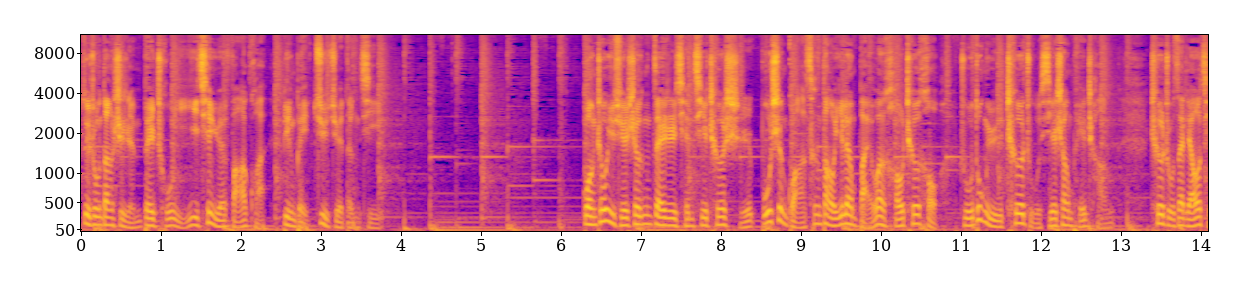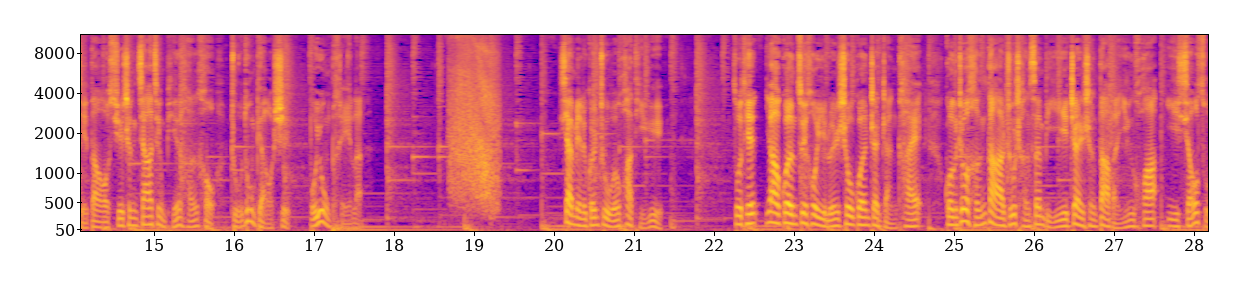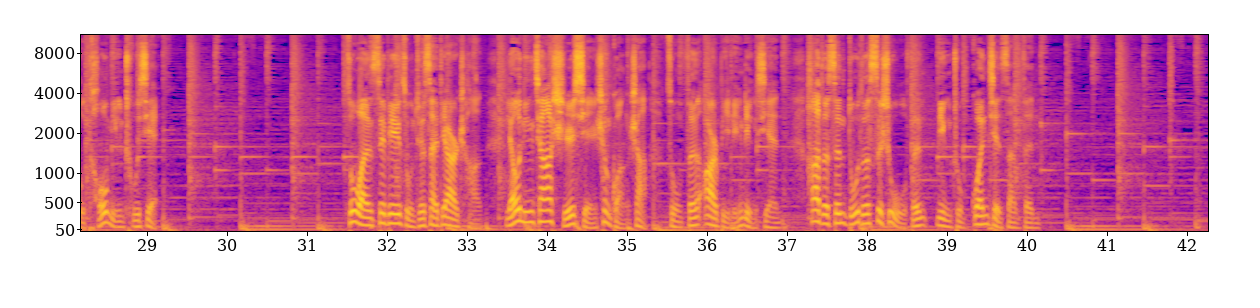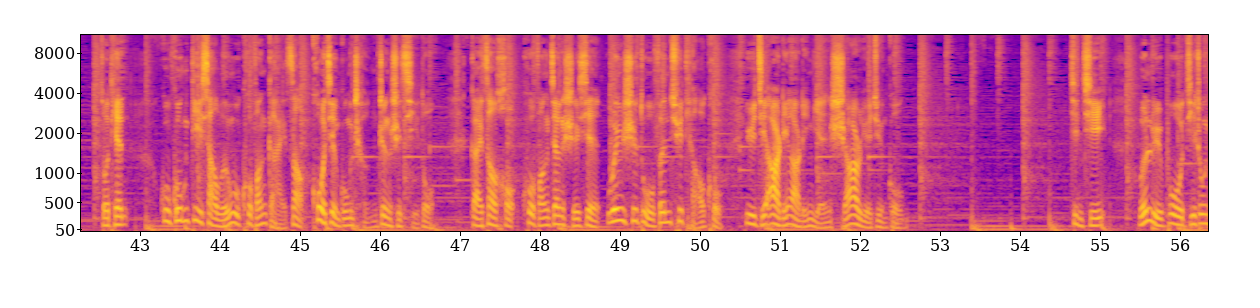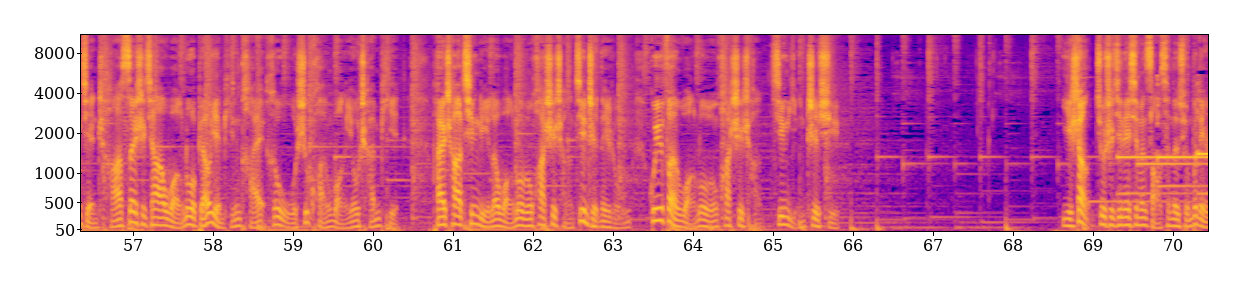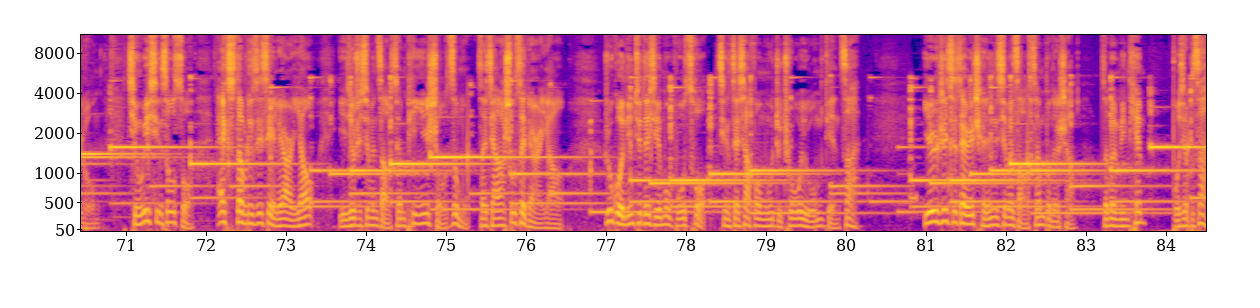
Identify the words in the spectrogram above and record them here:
最终当事人被处以一千元罚款，并被拒绝登机。广州一学生在日前骑车时不慎剐蹭到一辆百万豪车后，主动与车主协商赔偿。车主在了解到学生家境贫寒后，主动表示不用赔了。下面来关注文化体育。昨天亚冠最后一轮收官战展开，广州恒大主场三比一战胜大阪樱花，以小组头名出线。昨晚 CBA 总决赛第二场，辽宁加时险胜广厦，总分二比零领先。哈德森独得四十五分，命中关键三分。昨天，故宫地下文物库房改造扩建工程正式启动。改造后，库房将实现温湿度分区调控，预计二零二零年十二月竣工。近期，文旅部集中检查三十家网络表演平台和五十款网游产品。还差清理了网络文化市场禁止内容，规范网络文化市场经营秩序。以上就是今天新闻早餐的全部内容，请微信搜索 xwzc 零二幺，也就是新闻早餐拼音首字母再加数字零二幺。如果您觉得节目不错，请在下方拇指处为我们点赞。一日之计在于晨，新闻早餐不能少，咱们明天不见不散。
